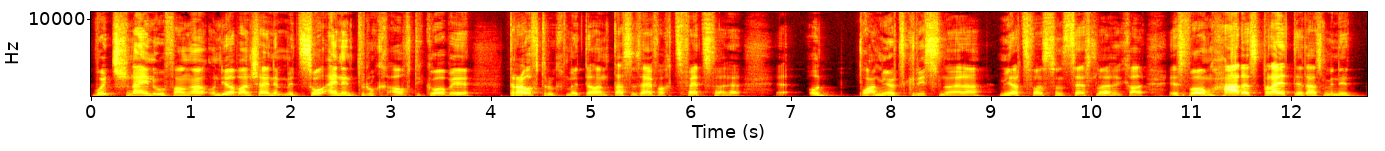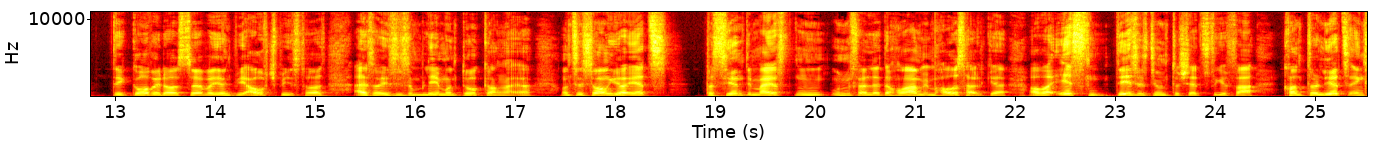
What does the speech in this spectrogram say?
wollte schneiden anfangen und ich hab anscheinend mit so einem Druck auf die Gabel draufdruckt mit der Hand, dass es einfach zerfetzt hat. Und boah, mir hat's gerissen, Alter. Mir hat's fast so ein Sessel gehabt. Es war um Haaresbreite, dass mir nicht die Gabe da selber irgendwie aufgespießt hat. Also es ist um Leben und Tod gegangen, ja. Und sie sagen ja jetzt, passieren die meisten Unfälle daheim im Haushalt, gell? Aber Essen, das ist die unterschätzte Gefahr. Kontrolliert eng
